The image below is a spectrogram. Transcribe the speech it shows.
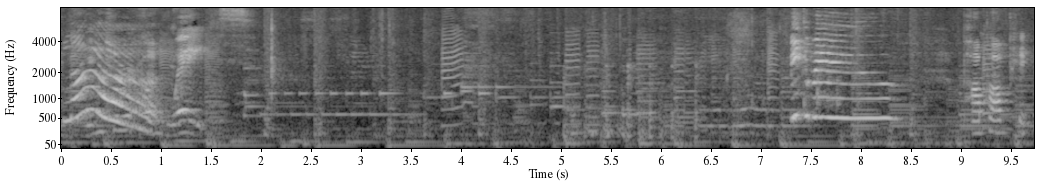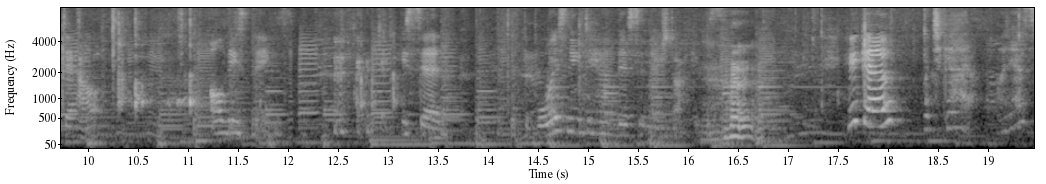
Look! Weights. Peekaboo! Papa picked out all these things. He said, the boys need to have this in their stockings. Here you go. What you got? What else?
